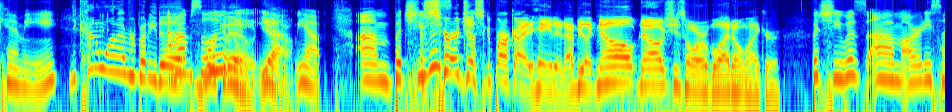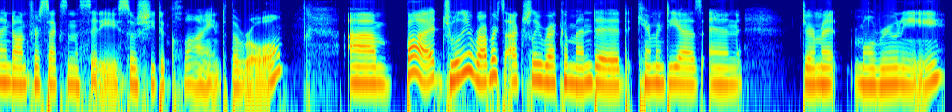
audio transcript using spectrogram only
Kimmy. you kind of want everybody to Absolutely. work it out. yeah, yeah. Um, but she was Sarah Jessica Parker, I'd hate it. I'd be like, no, no, she's horrible. I don't like her. But she was um, already signed on for Sex in the City, so she declined the role. Um, but Julia Roberts actually recommended Cameron Diaz and Dermot Mulroney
